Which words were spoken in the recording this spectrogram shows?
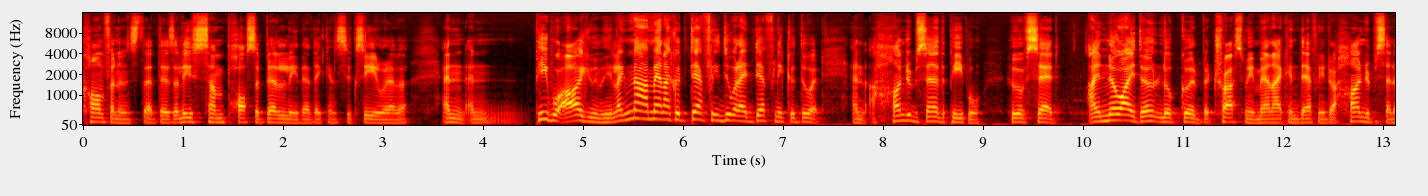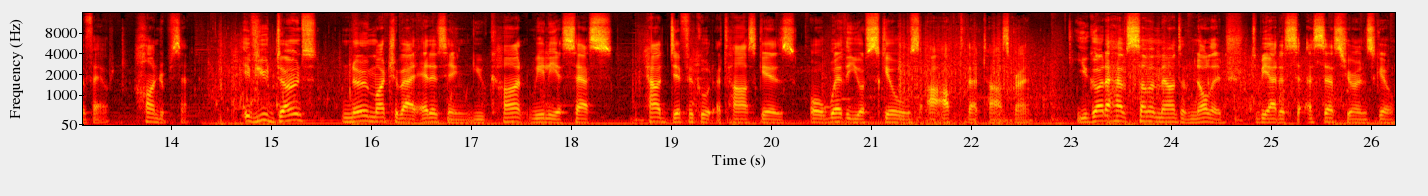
confidence that there's at least some possibility that they can succeed whatever. And and people arguing with me like, nah, man, I could definitely do it. I definitely could do it. And 100% of the people who have said, I know I don't look good, but trust me, man, I can definitely do it. 100% have failed. 100%. If you don't know much about editing, you can't really assess how difficult a task is or whether your skills are up to that task, right? You got to have some amount of knowledge to be able to assess your own skill.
